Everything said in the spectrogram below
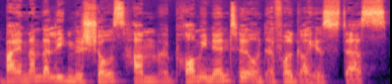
beieinander liegende Shows haben äh, prominente und erfolgreiche Stars.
